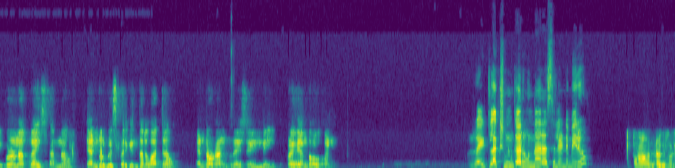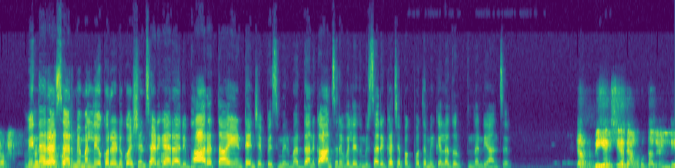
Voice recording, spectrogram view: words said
ఇప్పుడున్న ప్రైస్ కన్నా టెన్ రూపీస్ పెరిగిన తర్వాత ఎంటర్ అవడానికి ట్రై చేయండి ఇప్పుడైతే ఎంటర్ అవుతాను రైట్ లక్ష్మణ్ గారు ఉన్నారా అసలండి మీరు? విన్నారా సార్ మిమ్మల్ని ఒక రెండు క్వశ్చన్స్ అడిగారు అది. భారత ఏంటి అని చెప్పేసి మీరు మరి దానికి ఆన్సర్ ఇవ్వలేదు. మీరు సరిగ్గా చెప్పకపోతే మీకు ఎలా దొరుకుతుందండి ఆన్సర్ బిహెచ్ఎల్ అనుకుంటానండి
